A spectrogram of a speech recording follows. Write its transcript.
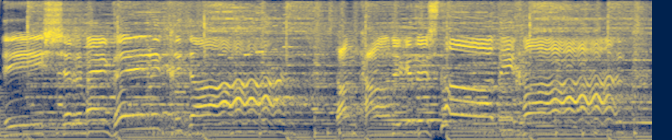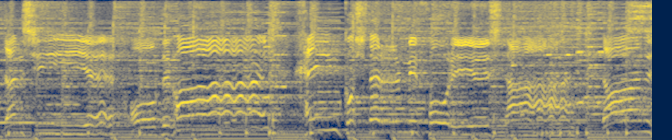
Is er mijn werk gedaan, dan kan ik de stad in gaan. Dan zie je op de baan geen koster meer voor je staan. Dan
